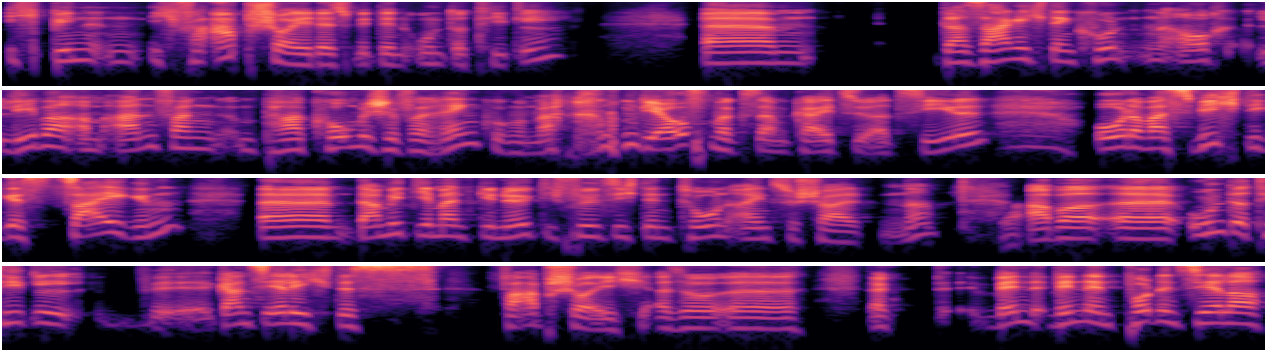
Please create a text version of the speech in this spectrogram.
ich bin, ich verabscheue das mit den Untertiteln. Ähm, da sage ich den Kunden auch lieber am Anfang ein paar komische Verrenkungen machen, um die Aufmerksamkeit zu erzielen oder was Wichtiges zeigen, äh, damit jemand genötigt fühlt, sich den Ton einzuschalten. Ne? Ja. Aber äh, Untertitel, ganz ehrlich, das verabscheue ich. Also äh, wenn, wenn ein potenzieller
